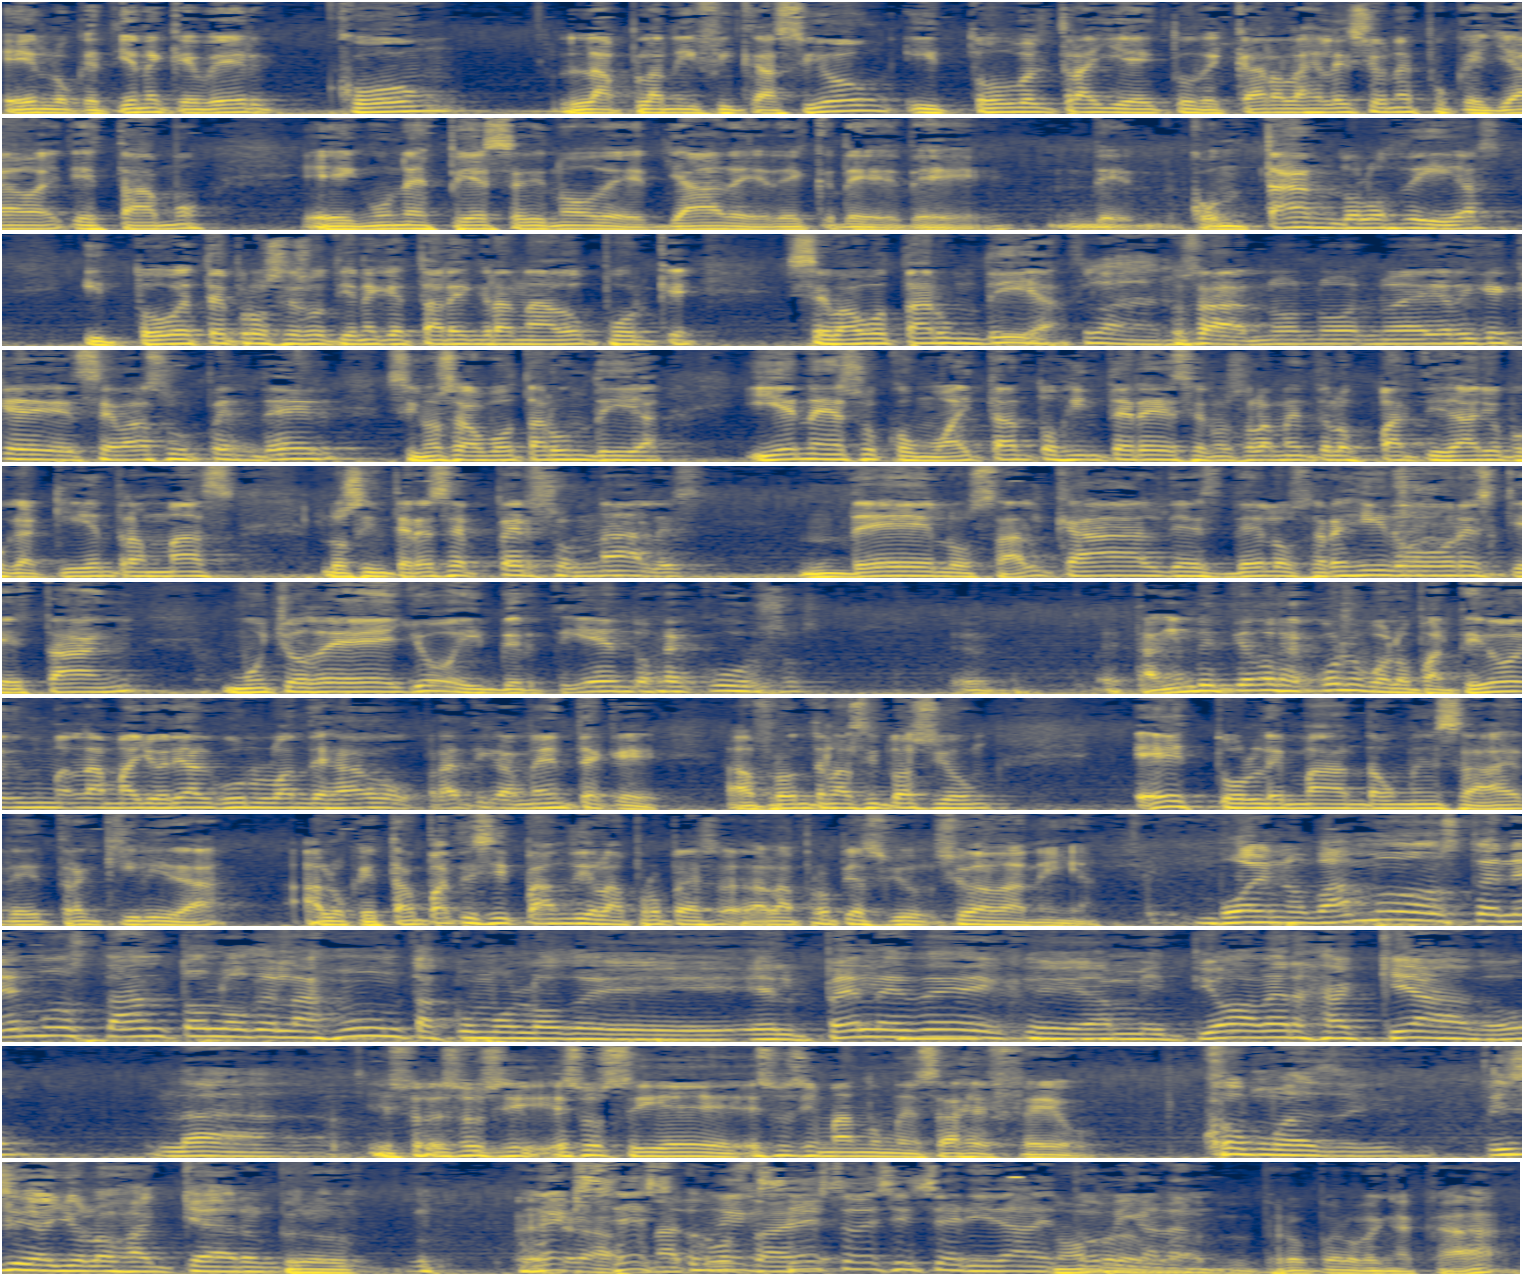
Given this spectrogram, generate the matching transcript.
en lo que tiene que ver con la planificación y todo el trayecto de cara a las elecciones, porque ya estamos en una especie no de ya de, de, de, de- de contando los días y todo este proceso tiene que estar engranado porque se va a votar un día. Claro. O sea, no, no, no es de que, que se va a suspender, sino se va a votar un día. Y en eso, como hay tantos intereses, no solamente los partidarios, porque aquí entran más los intereses personales de los alcaldes, de los regidores que están, muchos de ellos, invirtiendo recursos. Eh, están invirtiendo recursos, porque los partidos, la mayoría, algunos lo han dejado prácticamente que afronten la situación. Esto le manda un mensaje de tranquilidad a los que están participando y a la propia, a la propia ciu- ciudadanía. Bueno, vamos, tenemos tanto lo de la Junta como lo de el PLD que admitió haber hackeado la... Eso, eso sí, eso sí, es- eso sí manda un mensaje feo. ¿Cómo así? Dice ellos lo hackearon. Pero, Un exceso, un es- exceso de sinceridad de No, Tommy pero, Galán. pero, pero ven acá.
